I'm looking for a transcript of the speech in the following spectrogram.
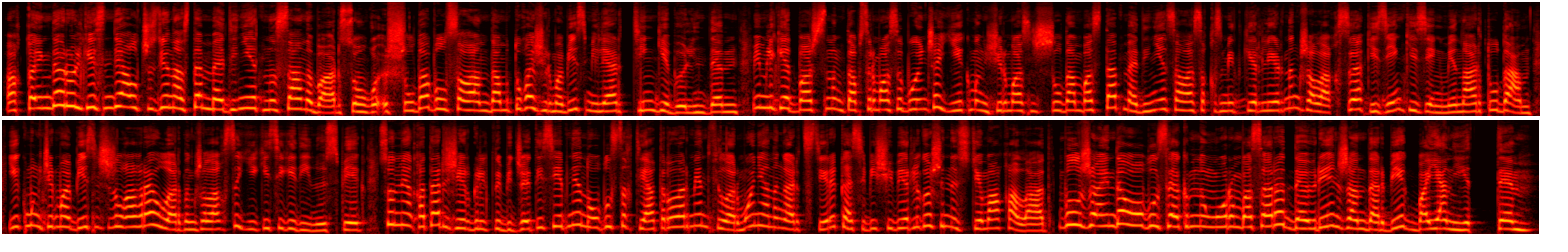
Аққайыңдар өлкесінде 600-ден астам мәдениет нысаны бар. Соңғы үш жылда бұл саланы дамытуға 25 миллиард теңге бөлінді. Мемлекет басшысының тапсырмасы бойынша 2020 жылдан бастап мәдениет саласы қызметкерлерінің жалақысы кезең-кезеңімен артуда. 2025 жылға қарай олардың жалақысы екі есеге дейін өспек. Сонымен қатар жергілікті бюджет есебінен облыстық театрлар мен филармонияның әртістері кәсіби шеберлігі үшін үстемақы алады. Бұл жайында облыс әкімінің орынбасары Дәурен Жандарбек баян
